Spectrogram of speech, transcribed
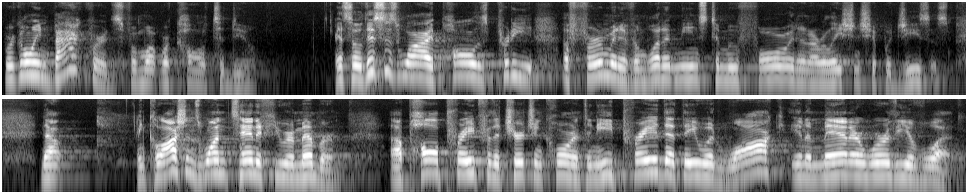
We're going backwards from what we're called to do. And so, this is why Paul is pretty affirmative in what it means to move forward in our relationship with Jesus. Now, in Colossians 1:10, if you remember, uh, Paul prayed for the church in Corinth, and he prayed that they would walk in a manner worthy of what?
